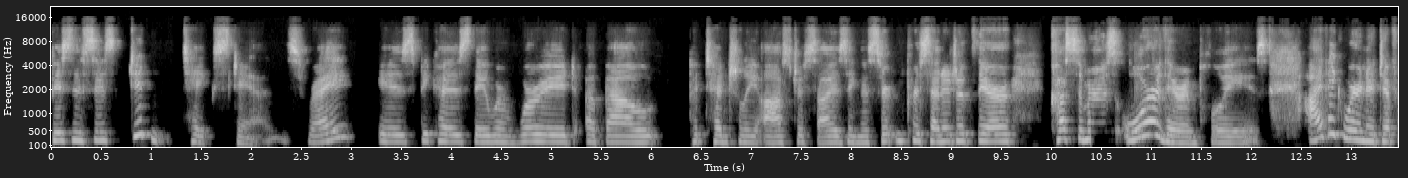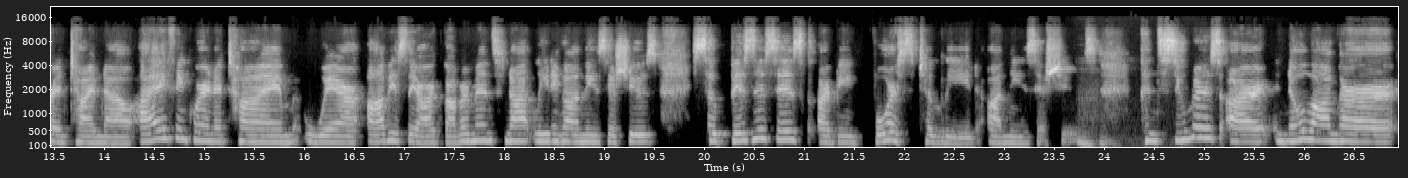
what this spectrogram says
businesses didn't take stands, right? is because they were worried about potentially ostracizing a certain percentage of their customers or their employees. I think we're in a different time now. I think we're in a time where obviously our government's not leading on these issues. So businesses are being forced to lead on these issues. Mm-hmm. Consumers are no longer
